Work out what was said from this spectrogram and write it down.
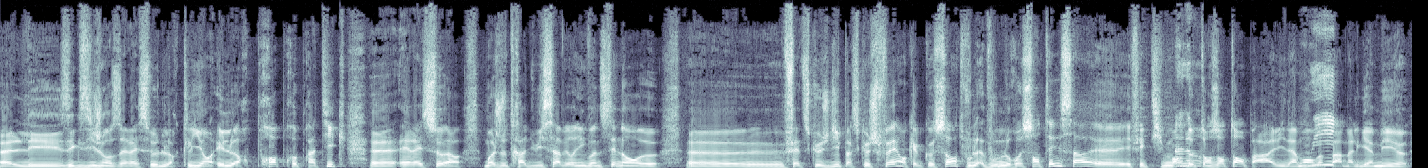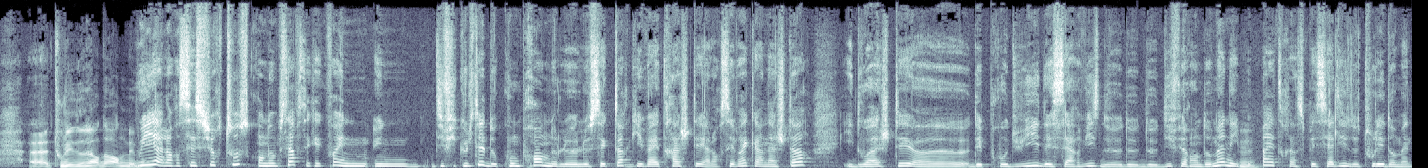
euh, les exigences RSE de leurs clients et leurs propres pratiques euh, RSE. Alors, moi, je traduis ça, Véronique Von Steen, en euh, faites ce que je dis parce que je fais, en quelque sorte. Vous, vous le ressentez, ça, effectivement, de temps en temps? Par Évidemment, on ne va pas amalgamer tous les donneurs d'ordre. Oui, alors c'est surtout ce qu'on observe, c'est quelquefois une, une, difficulté de comprendre le, le secteur qui va être acheté. Alors, c'est vrai qu'un acheteur, il doit acheter euh, des produits, des services de, différents domaines et il ne peut mm. pas être un spécialiste de tous les domaines.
